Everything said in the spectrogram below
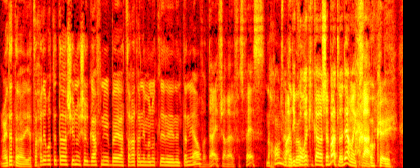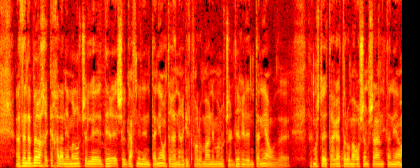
ראית, אתה, יצא לך לראות את השינוי של גפני בהצהרת הנאמנות לנתניהו? ודאי, אפשר היה לפספס. נכון, תשמע, אני קורא כיכר השבת, לא יודע מה איתך. אוקיי, אז נדבר אחר כך על הנאמנות של, אה, דר... של גפני לנתניהו. תראה, אני רגיל כבר לומר נאמנות של דרעי לנתניהו. זה, זה כמו שאתה התרגלת לומר ראש הממשלה לנתניהו.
